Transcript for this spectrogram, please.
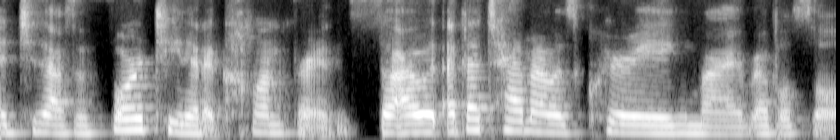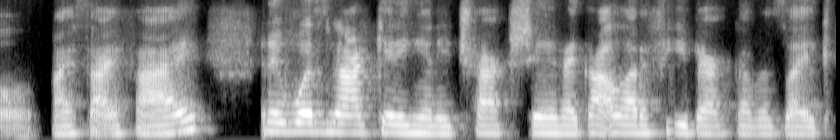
in 2014 at a conference. So I was at that time I was querying my Rebel Seoul, my sci-fi, and it was not getting any traction. I got a lot of feedback that was like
